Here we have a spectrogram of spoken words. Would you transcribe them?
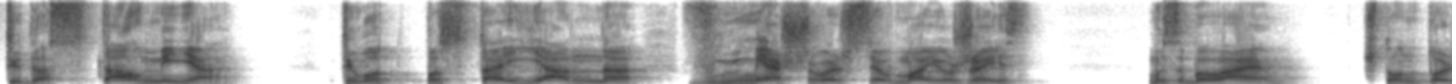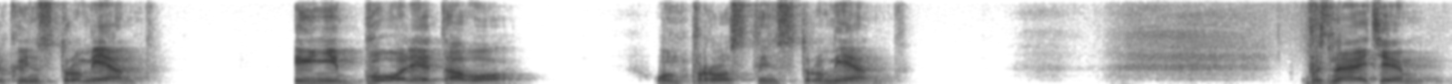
ты достал меня, ты вот постоянно вмешиваешься в мою жизнь. Мы забываем – что он только инструмент. И не более того. Он просто инструмент. Вы знаете,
